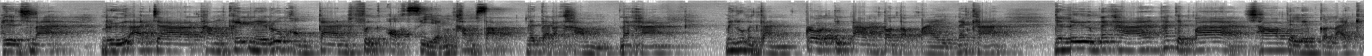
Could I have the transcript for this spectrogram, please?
พยัญชนะ หรืออาจจะทำคลิปในรูปของการฝึกออกเสียงคำศัพท์ในแต่ละคำนะคะ ไม่รู้เหมือนกัน โปรดติดตามตอนต่อไปนะคะ อย่าลืมนะคะ ถ้าเกิดว่าชอบอย่าลืมกดไลค์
